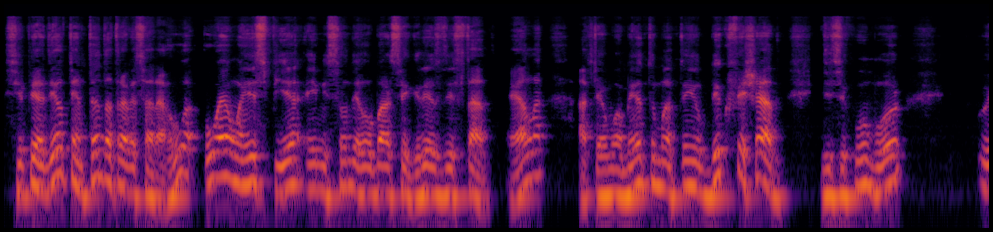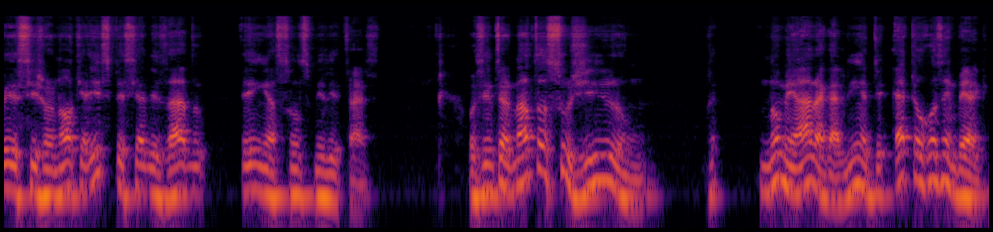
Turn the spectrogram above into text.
Se perdeu tentando atravessar a rua ou é uma espiã em missão de roubar segredos de Estado? Ela, até o momento, mantém o bico fechado, disse com humor esse jornal que é especializado em assuntos militares. Os internautas surgiram nomear a galinha de Ethel Rosenberg,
